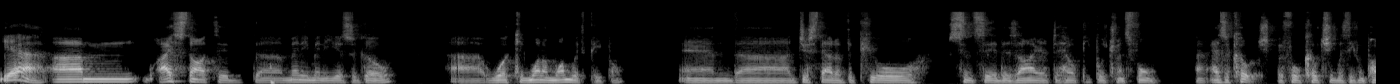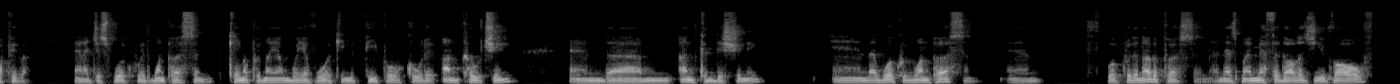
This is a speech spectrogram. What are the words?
yeah, um, I started uh, many, many years ago uh, working one on one with people, and uh, just out of the pure, sincere desire to help people transform uh, as a coach before coaching was even popular. And I just worked with one person, came up with my own way of working with people, called it uncoaching and um, unconditioning. And I worked with one person and worked with another person. And as my methodology evolved,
